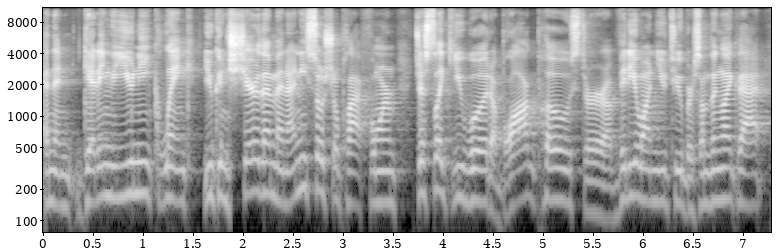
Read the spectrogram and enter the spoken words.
and then getting the unique link. You can share them in any social platform, just like you would a blog post or a video on YouTube or something like that.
